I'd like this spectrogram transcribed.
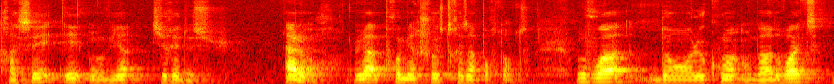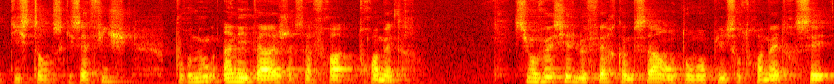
tracé et on vient tirer dessus. Alors, la première chose très importante, on voit dans le coin en bas à droite, distance qui s'affiche. Pour nous, un étage, ça fera 3 mètres. Si on veut essayer de le faire comme ça, en tombant pile sur 3 mètres, c'est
